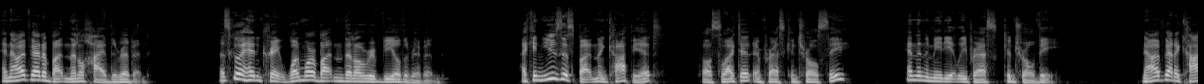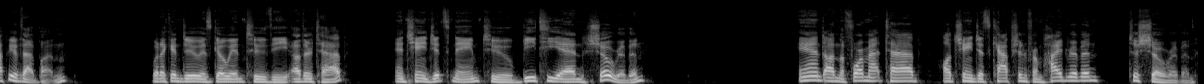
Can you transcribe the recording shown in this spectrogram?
And now I've got a button that'll hide the ribbon. Let's go ahead and create one more button that'll reveal the ribbon. I can use this button and copy it. So I'll select it and press Control C, and then immediately press Control V. Now I've got a copy of that button. What I can do is go into the other tab and change its name to BTN Show Ribbon. And on the Format tab, I'll change its caption from Hide Ribbon to Show Ribbon.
